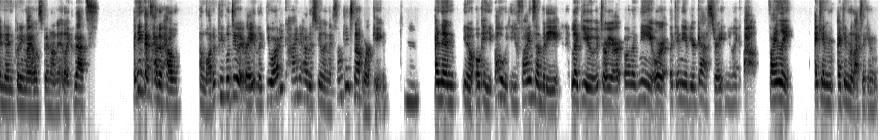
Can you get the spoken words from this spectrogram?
and then putting my own spin on it like that's i think that's kind of how a lot of people do it right like you already kind of have this feeling like something's not working mm-hmm. And then you know okay oh you find somebody like you victoria or, or like me or like any of your guests right and you're like oh, finally i can i can relax i can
